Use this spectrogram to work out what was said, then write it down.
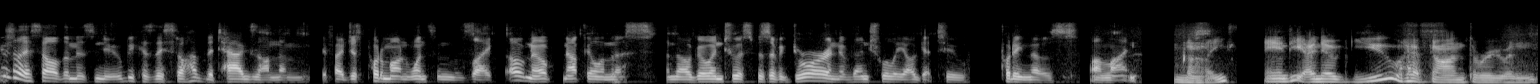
Usually I sell them as new because they still have the tags on them. If I just put them on once and was like, oh, nope, not feeling this, and they'll go into a specific drawer and eventually I'll get to putting those online. Nice. Andy, I know you have gone through and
